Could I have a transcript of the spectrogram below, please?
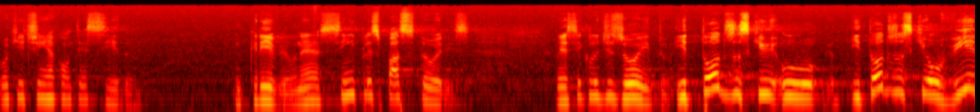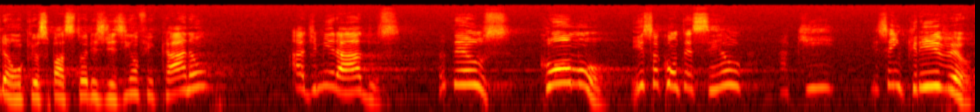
o que tinha acontecido. Incrível, né? Simples pastores Versículo 18: e todos, os que o, e todos os que ouviram o que os pastores diziam ficaram admirados. Meu Deus, como isso aconteceu aqui? Isso é incrível.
